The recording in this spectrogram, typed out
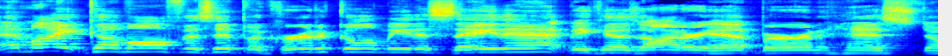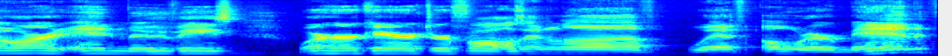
it might come off as hypocritical of me to say that because Audrey Hepburn has starred in movies where her character falls in love with older men.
